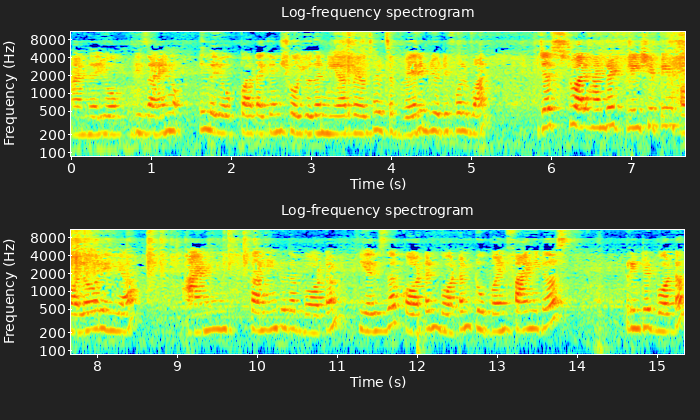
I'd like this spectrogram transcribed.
and the yoke design in the yoke part I can show you the nearby also it's a very beautiful one. Just 1200 free shipping all over India. And coming to the bottom here is the cotton bottom 2.5 meters printed bottom.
